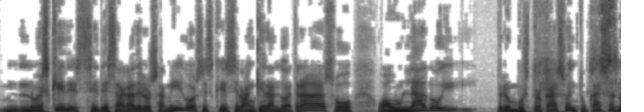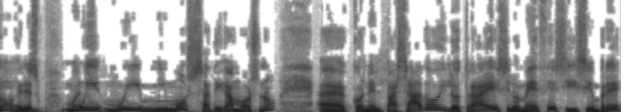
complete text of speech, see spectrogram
No es que se deshaga de los amigos, es que se van quedando atrás o, o a un lado y, pero en vuestro caso, en tu caso, no. Eres muy, muy mimosa, digamos, ¿no? Eh, con el pasado y lo traes y lo meces y siempre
